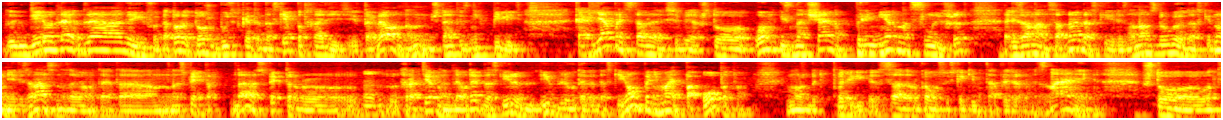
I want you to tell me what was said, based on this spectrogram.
дерево для, для грифа, которое тоже будет к этой доске подходить. И тогда он ну, начинает из них пилить. Как я представляю себе, что он изначально примерно слышит резонанс одной доски и резонанс другой доски. Ну, не резонанс назовем это, это спектр. Да, спектр э, характерный для вот этой доски или для вот этой доски. И он понимает по опыту, может быть, при, руководствуясь какими-то определенными знаниями, что вот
